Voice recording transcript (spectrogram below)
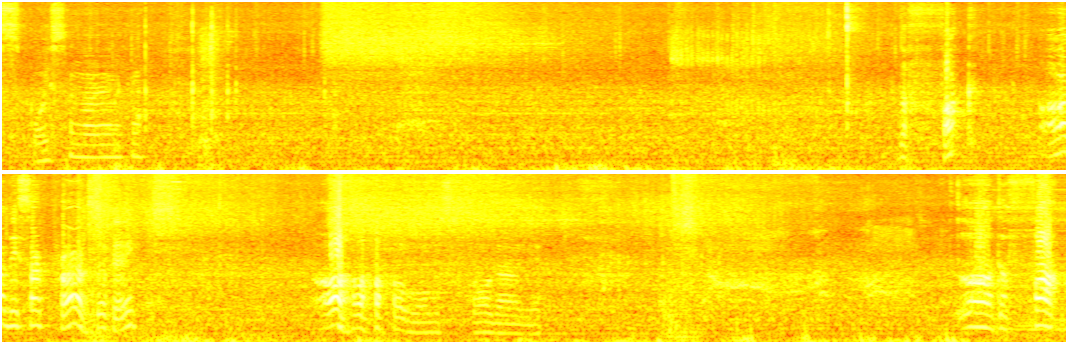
This? Poison or anything? The fuck? Oh, these are frogs, okay. Oh, oh, oh, oh, almost fall down here. Oh, the fuck?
